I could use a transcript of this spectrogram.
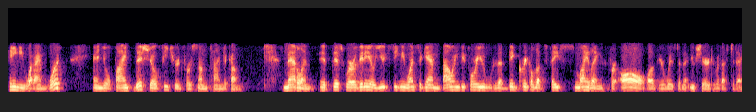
pay me what I'm worth, and you'll find this show featured for some time to come. Madeleine, if this were a video, you'd see me once again bowing before you with a big crinkled up face, smiling for all of your wisdom that you've shared with us today.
